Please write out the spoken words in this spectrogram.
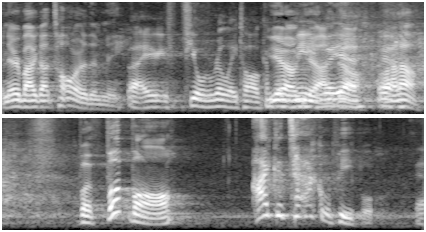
And everybody got taller than me. Well, you feel really tall compared Yeah, to me. yeah, I but know. yeah, yeah. I know. But football, I could tackle people. Yeah.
